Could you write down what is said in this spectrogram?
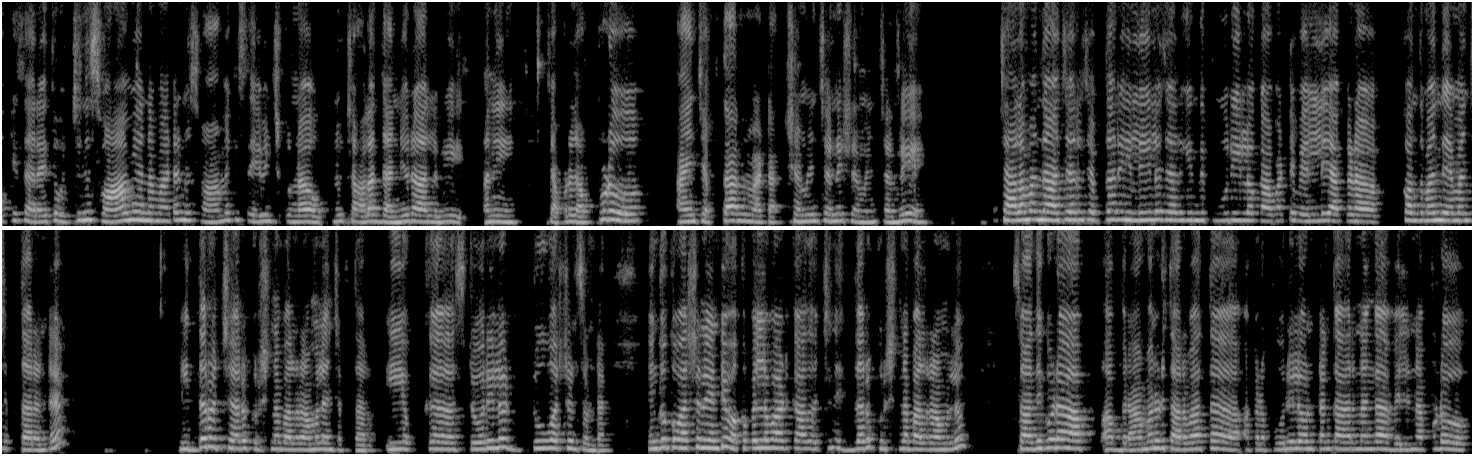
ఒకేసారి అయితే వచ్చింది స్వామి అన్నమాట నువ్వు స్వామికి సేవించుకున్నావు. నువ్వు చాలా ధన్యురాలివి అని చెప్పడం. అప్పుడు ఆయన చెప్తారనమాట క్షమించండి క్షమించండి. చాలా మంది ఆచార్యులు చెప్తారు ఈ లీల జరిగింది పూరిలో కాబట్టి వెళ్ళి అక్కడ కొంతమంది ఏమని చెప్తారంటే ఇద్దరు వచ్చారు కృష్ణ బలరాములు అని చెప్తారు. ఈ యొక్క స్టోరీలో టూ వర్షన్స్ ఉంటాయి. ఇంకొక వర్షన్ ఏంటి? ఒక పిల్లవాడు కాదు వచ్చింది ఇద్దరు కృష్ణ బలరాములు సో అది కూడా ఆ- బ్రాహ్మణుడి తర్వాత అక్కడ పూరిలో ఉండటం కారణంగా వెళ్ళినప్పుడు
